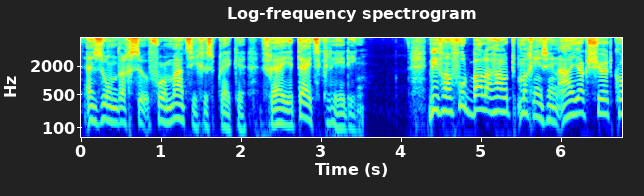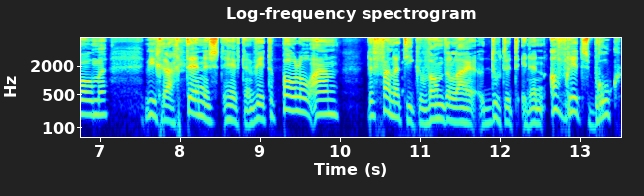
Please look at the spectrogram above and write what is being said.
en zondagse formatiegesprekken, vrije tijdskleding. Wie van voetballen houdt, mag in zijn Ajax-shirt komen. Wie graag tennist, heeft een witte polo aan. De fanatieke wandelaar doet het in een afritsbroek.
